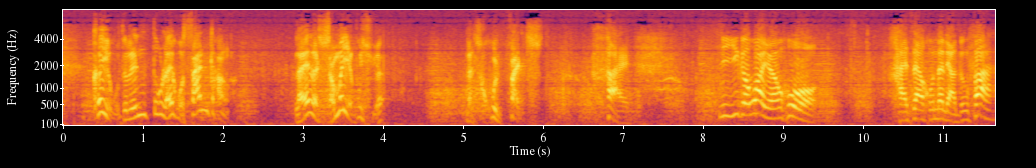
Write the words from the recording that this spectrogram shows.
可有的人都来过三趟了，来了什么也不学，那是混饭吃的。嗨，你一个万元户，还在乎那两顿饭？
